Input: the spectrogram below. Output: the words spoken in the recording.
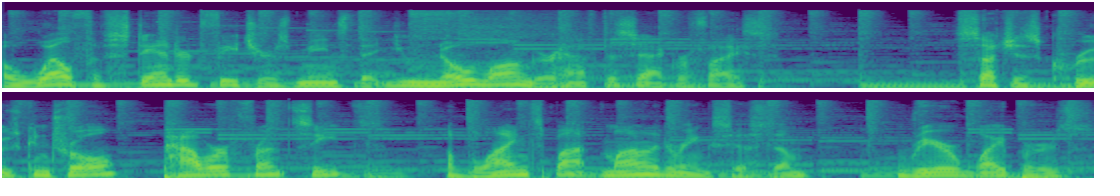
A wealth of standard features means that you no longer have to sacrifice, such as cruise control, power front seats, a blind spot monitoring system, rear wipers,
